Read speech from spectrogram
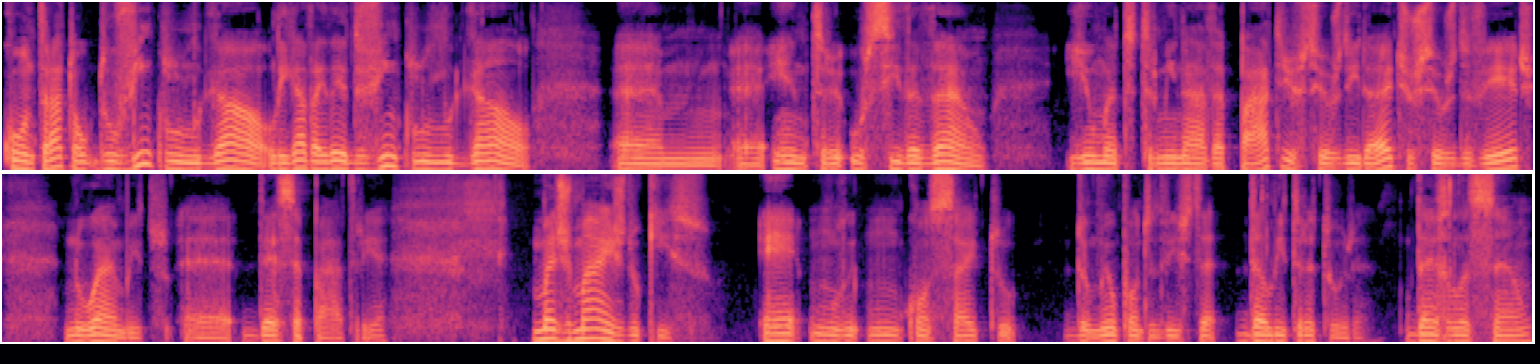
contrato, do vínculo legal, ligado à ideia de vínculo legal um, eh, entre o cidadão e uma determinada pátria, os seus direitos, os seus deveres, no âmbito uh, dessa pátria. Mas mais do que isso, é um, um conceito, do meu ponto de vista, da literatura, da relação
